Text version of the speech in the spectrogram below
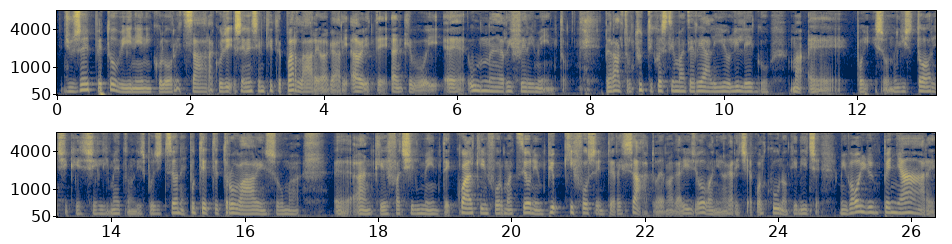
Giuseppe Tovini e Niccolò Rezzara, così se ne sentite parlare magari avete anche voi eh, un riferimento. Peraltro tutti questi materiali io li leggo, ma eh, poi sono gli storici che ce li mettono a disposizione, potete trovare insomma eh, anche facilmente qualche informazione in più, chi fosse interessato, eh, magari i giovani, magari c'è qualcuno che dice mi voglio impegnare,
